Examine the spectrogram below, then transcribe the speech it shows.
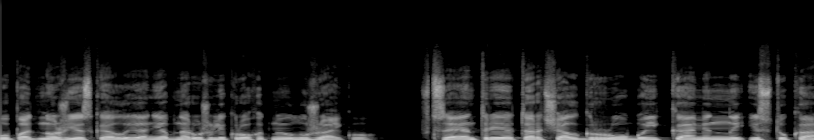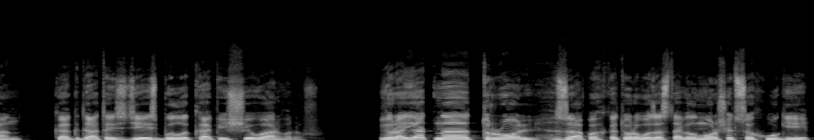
У подножья скалы они обнаружили крохотную лужайку. В центре торчал грубый каменный истукан. Когда-то здесь было капище варваров. Вероятно, тролль, запах которого заставил морщиться Хуги,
